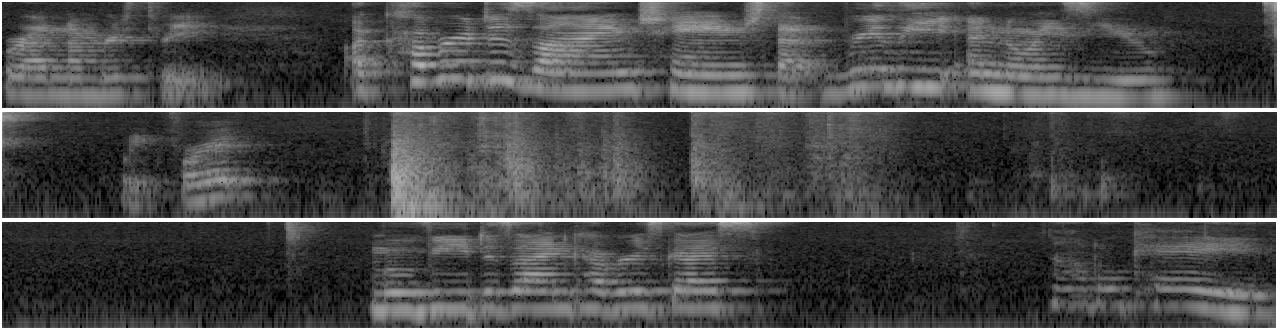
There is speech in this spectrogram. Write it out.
we're on number three. A cover design change that really annoys you. Wait for it. Movie design covers, guys. Not okay.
